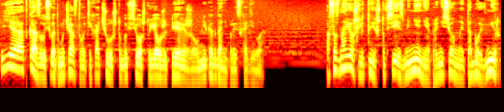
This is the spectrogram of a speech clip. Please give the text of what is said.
«Я отказываюсь в этом участвовать и хочу, чтобы все, что я уже пережил, никогда не происходило». Осознаешь ли ты, что все изменения, принесенные тобой в мир,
